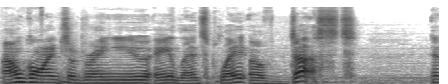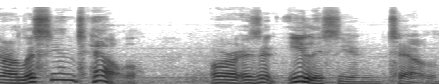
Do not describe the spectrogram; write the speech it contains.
I'm going to bring you a let's play of Dust in Elysian Tell. Or is it Elysian Tell?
